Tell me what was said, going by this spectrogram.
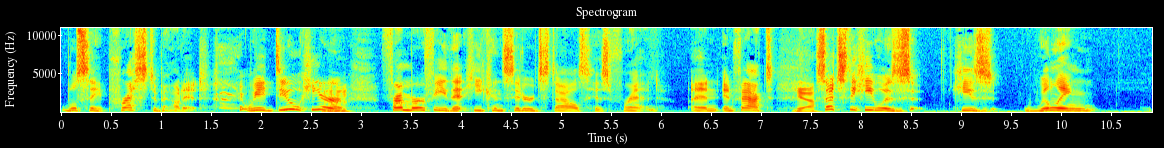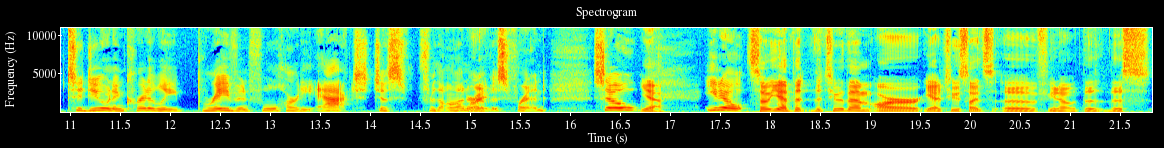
we'll say pressed about it, we do hear mm-hmm. from Murphy that he considered Styles his friend. And in fact, Yeah. such that he was he's willing to do an incredibly brave and foolhardy act just for the honor Right. of his friend. So, Yeah. you know, So yeah, the the two of them are yeah two sides of you know the this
